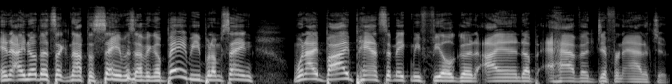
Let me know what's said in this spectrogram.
and I know that's like not the same as having a baby, but I'm saying when I buy pants that make me feel good, I end up have a different attitude.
